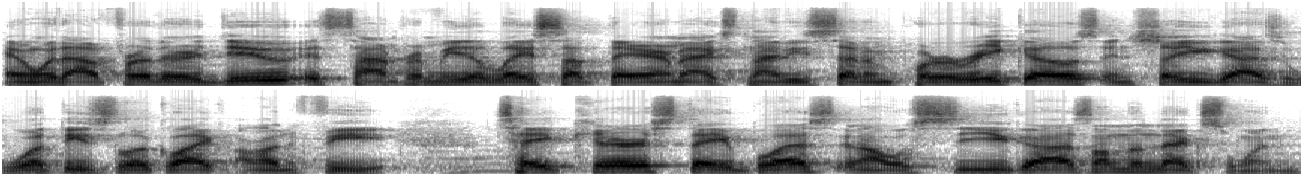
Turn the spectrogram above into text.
And without further ado, it's time for me to lace up the Air Max 97 Puerto Ricos and show you guys what these look like on feet. Take care, stay blessed, and I will see you guys on the next one.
